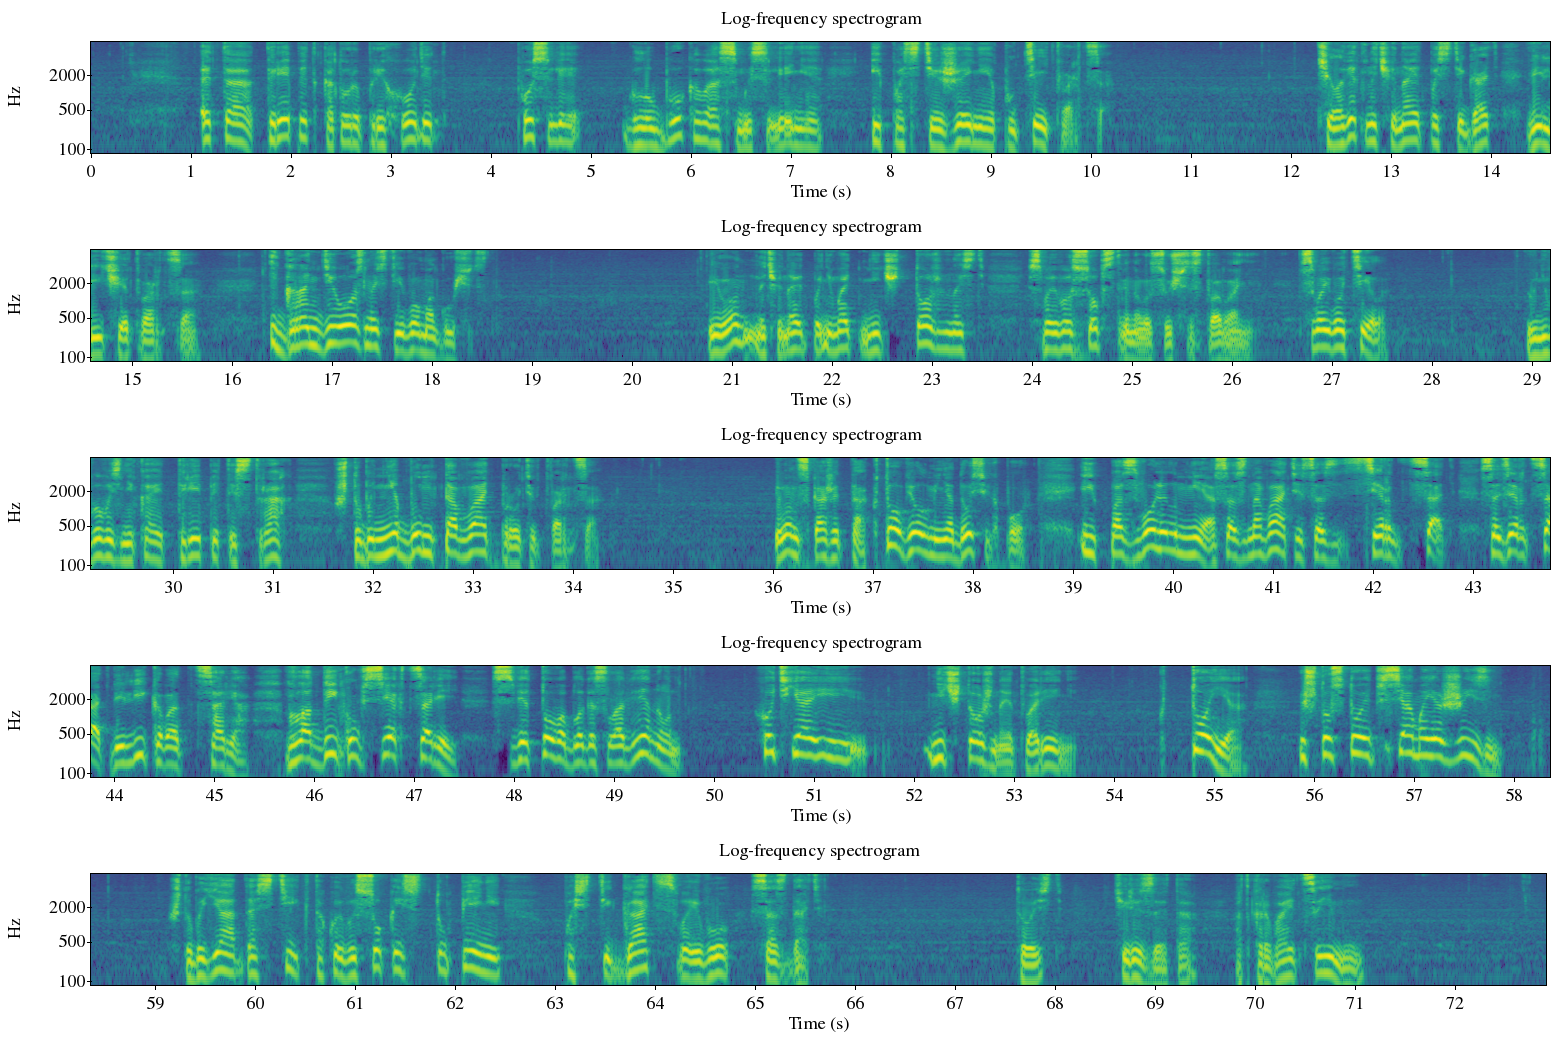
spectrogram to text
Это трепет, который приходит после глубокого осмысления и постижения путей Творца – человек начинает постигать величие Творца и грандиозность его могущества. И он начинает понимать ничтожность своего собственного существования, своего тела. И у него возникает трепет и страх, чтобы не бунтовать против Творца – и он скажет так, кто вел меня до сих пор и позволил мне осознавать и созерцать, созерцать великого царя, владыку всех царей, святого благословен он, хоть я и ничтожное творение. Кто я и что стоит вся моя жизнь, чтобы я достиг такой высокой ступени постигать своего Создателя. То есть через это открывается ему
